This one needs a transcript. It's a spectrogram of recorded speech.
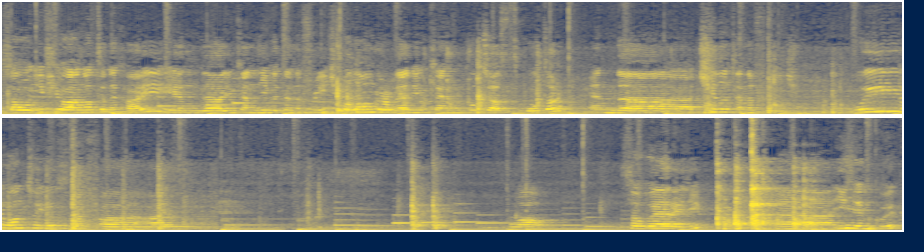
So if you are not in a hurry and uh, you can leave it in the fridge for longer, then you can put just water and uh, chill it in the fridge. We want to use with uh, ice. Wow. So we are ready. Uh, easy and quick.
